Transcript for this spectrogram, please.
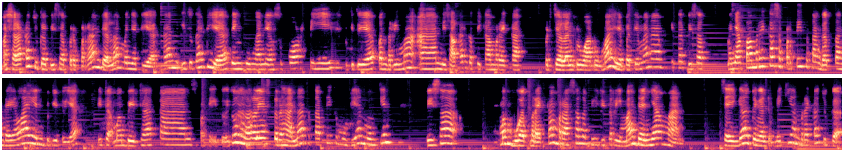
masyarakat juga bisa berperan dalam menyediakan itu tadi ya lingkungan yang suportif begitu ya penerimaan. Misalkan ketika mereka berjalan keluar rumah ya bagaimana kita bisa menyapa mereka seperti tetangga-tetangga yang lain begitu ya. Tidak membedakan seperti itu. Itu hal-hal yang sederhana tetapi kemudian mungkin bisa membuat mereka merasa lebih diterima dan nyaman. Sehingga dengan demikian mereka juga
